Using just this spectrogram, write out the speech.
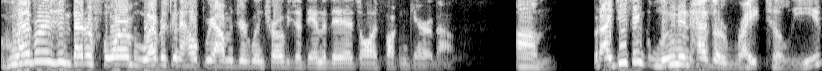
whoever is in better form, whoever's going to help Real Madrid win trophies at the end of the day, that's all I fucking care about. Um, but I do think Lunin has a right to leave.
